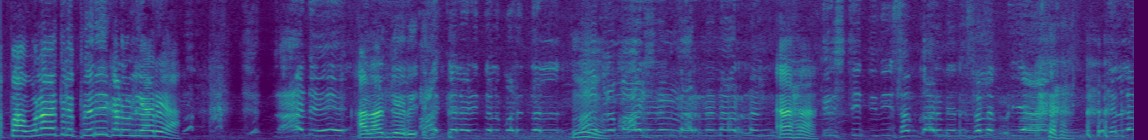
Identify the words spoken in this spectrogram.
அப்பா உலகத்துல பெரிய கடவுள் யாரு? நாடு அதான் சரி. ஆக்கல் அழித்தல் படுத்தல். காரணன் ஆரணன் ஆஹா. திருஷ்டி திதி சம்காரம் என்று சொல்லக்கூடிய எல்லா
